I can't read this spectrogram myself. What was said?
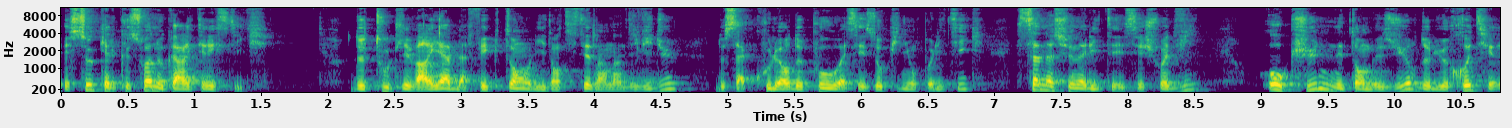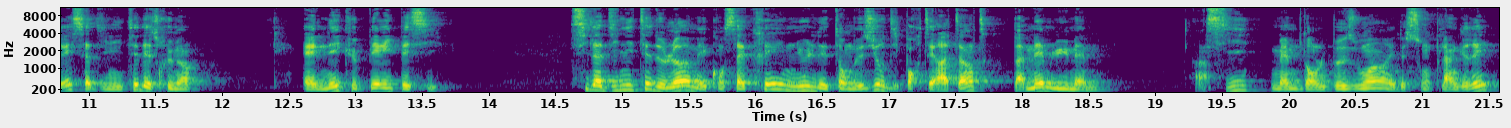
et ce, quelles que soient nos caractéristiques. De toutes les variables affectant l'identité d'un individu, de sa couleur de peau à ses opinions politiques, sa nationalité et ses choix de vie, aucune n'est en mesure de lui retirer sa dignité d'être humain. Elle n'est que péripétie. Si la dignité de l'homme est consacrée, nul n'est en mesure d'y porter atteinte, pas même lui-même. Ainsi, même dans le besoin et de son plein gré,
